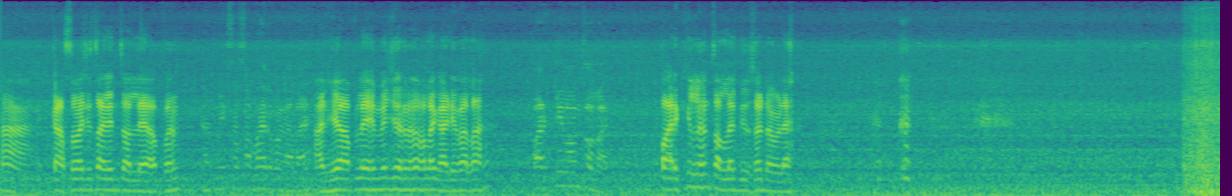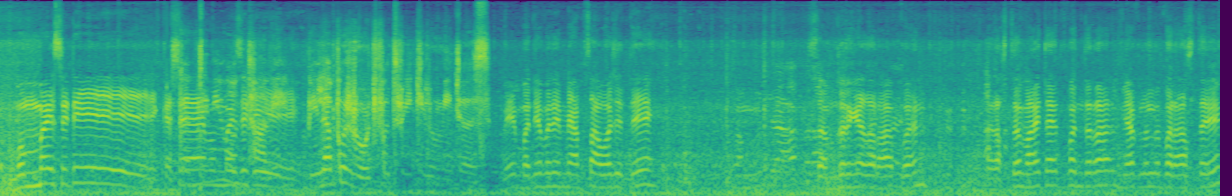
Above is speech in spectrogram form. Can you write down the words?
हां कासवाची चालीन चाललोय आपण. आणि हे आपलं एम एच वाला गाडीवाला. पार्किंग लावून चालू आहे पार्किंगला चाललाय दिवसा डवळ्या मुंबई सिटी कशा आहे Mumbai city Belapur Road for 3 kilometers. मी मध्ये मध्ये मॅपचा आवाज येते. समजून घ्या जरा. समजून घ्या जरा आपण. रस्ते माहीत आहेत पण जरा मॅपला बरं असतंय.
